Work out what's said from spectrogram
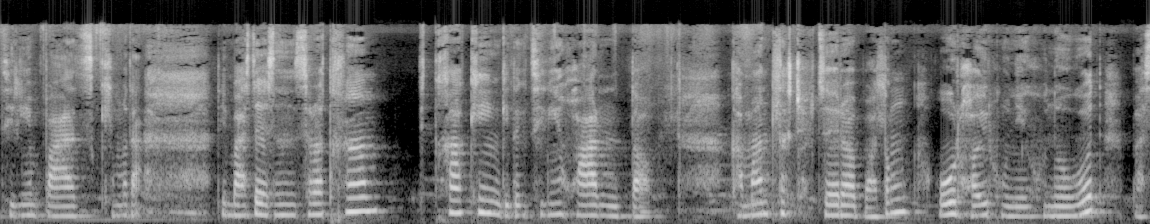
цэргийн бааз гэх юм да. Тийм бааз дээр байсан Сротхам Битхакин гэдэг цэргийн хооронд одоо командлагч офицероо болон өөр хоёр хүнийг хөнөөгөөд бас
